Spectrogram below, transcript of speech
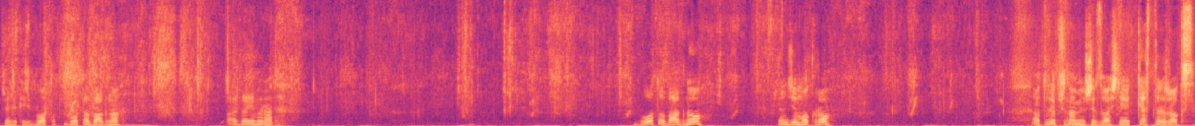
Wszędzie jakieś błota, błota bagna, ale dajemy radę. Błoto, bagno, wszędzie mokro. A tutaj przed nami już jest właśnie Kestrel Rocks.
